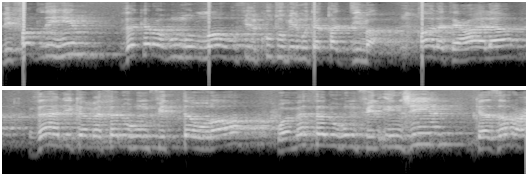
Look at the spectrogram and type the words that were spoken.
لفضلهم ذكرهم الله في الكتب المتقدمة. قال تعالى ذلك مثلهم في التوراة ومثلهم في الإنجيل كزرع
